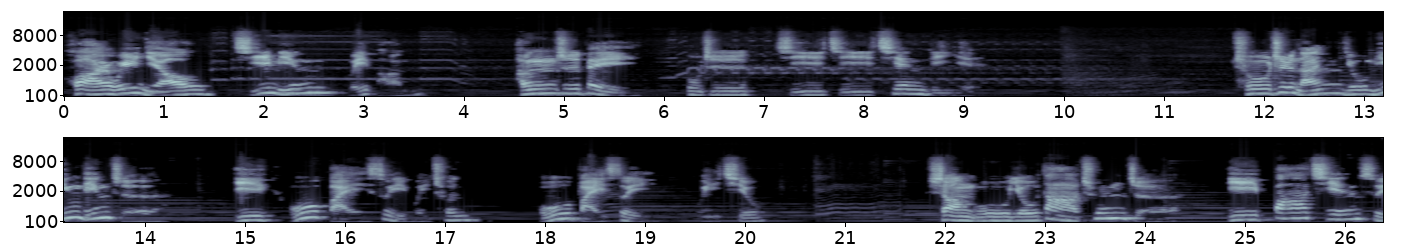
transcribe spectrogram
化而为鸟，其名为鹏。鹏之背，不知其几千里也。楚之南有冥陵者，以五百岁为春，五百岁为秋。上古有大春者，以八千岁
